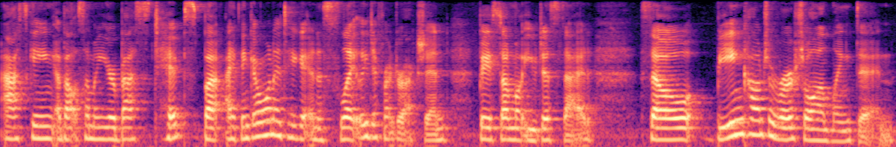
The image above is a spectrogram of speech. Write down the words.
asking about some of your best tips, but I think I want to take it in a slightly different direction based on what you just said. So, being controversial on LinkedIn,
